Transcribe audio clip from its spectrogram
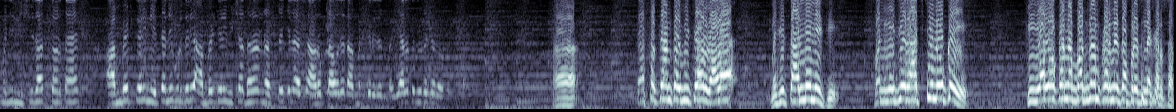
म्हणजे निषेधात करत आहेत आंबेडकरी नेत्यांनी कुठेतरी आंबेडकरी विचारधारा नष्ट केले असे आरोप लावतात आंबेडकरी जनता. याला तुम्ही कशा बघता? तसा त्यांचा विचार म्हणजे चाललेलीच आहे. पण हे जे राजकीय लोक आहे की या लोकांना बदनाम करण्याचा प्रयत्न करतात.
